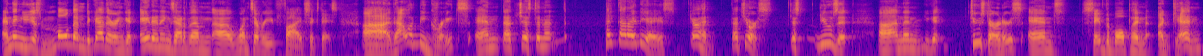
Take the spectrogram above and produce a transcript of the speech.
and then you just mold them together and get eight innings out of them uh, once every five, six days. Uh, that would be great. And that's just an. Uh, take that idea, Ace. Go ahead. That's yours. Just use it. Uh, and then you get two starters and save the bullpen again.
